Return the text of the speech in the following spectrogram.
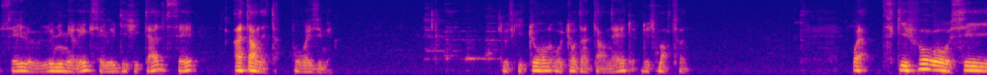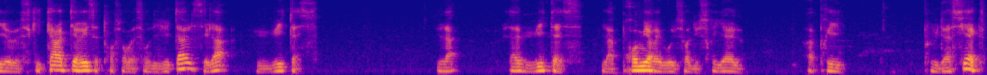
c'est le, numérique, c'est le digital, c'est Internet, pour résumer. Tout ce qui tourne autour d'Internet, du smartphone. Voilà. Ce qu'il faut aussi, euh, ce qui caractérise cette transformation digitale, c'est la vitesse. La, vitesse. La première révolution industrielle a pris plus d'un siècle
